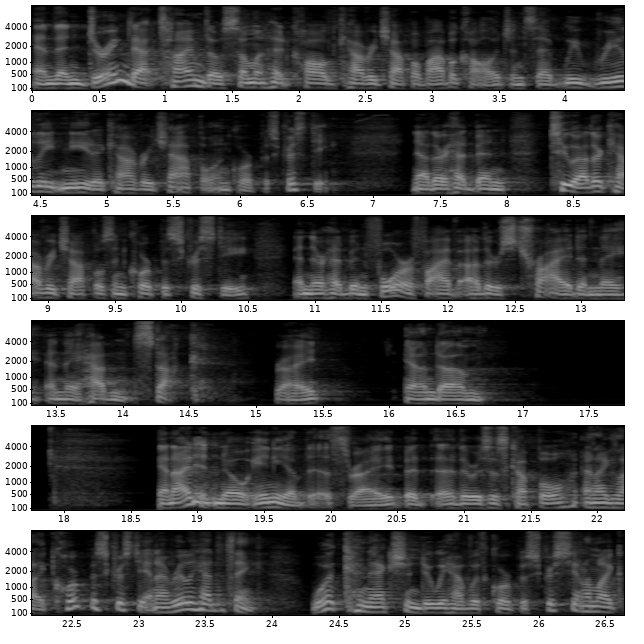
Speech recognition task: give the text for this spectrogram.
And then during that time, though, someone had called Calvary Chapel Bible College and said, We really need a Calvary Chapel in Corpus Christi. Now, there had been two other Calvary chapels in Corpus Christi, and there had been four or five others tried, and they, and they hadn't stuck, right? And, um, and I didn't know any of this, right? But uh, there was this couple, and I like Corpus Christi, and I really had to think, what connection do we have with Corpus Christi? And I'm like,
